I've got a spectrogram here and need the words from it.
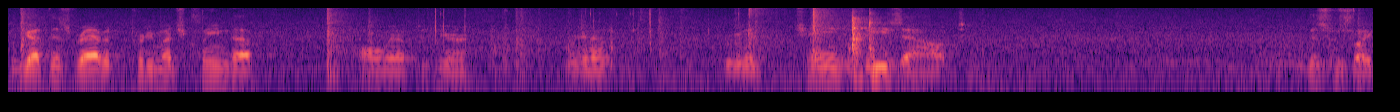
we've got this rabbet pretty much cleaned up all the way up to here. We're gonna, we're gonna change these out. This was like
